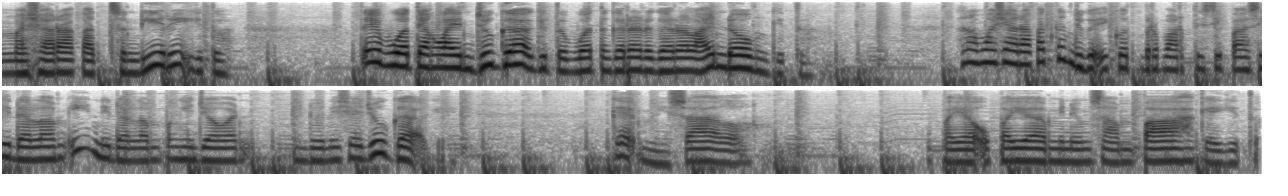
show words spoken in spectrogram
masyarakat sendiri gitu. Tapi buat yang lain juga gitu buat negara-negara lain dong gitu karena masyarakat kan juga ikut berpartisipasi dalam ini dalam penghijauan Indonesia juga kayak misal upaya-upaya minim sampah kayak gitu.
